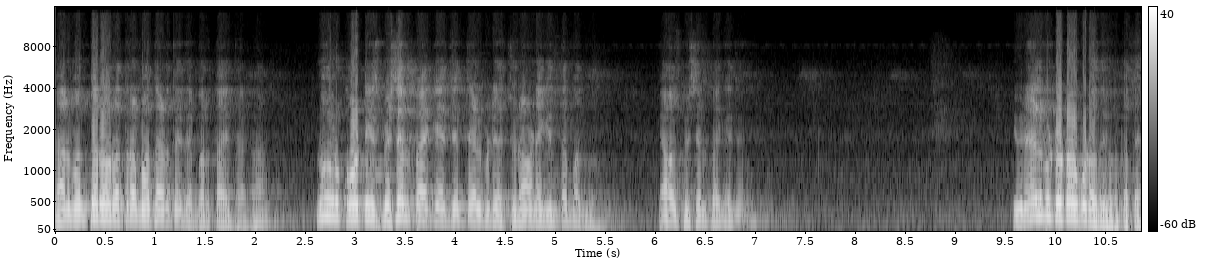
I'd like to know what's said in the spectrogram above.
ನಾನು ಮಂತರವ್ರ ಹತ್ರ ಮಾತಾಡ್ತಾ ಇದ್ದೆ, ಬರ್ತಾ ಇದ್ದಾಗ. ನೂರು ಕೋಟಿ ಸ್ಪೆಷಲ್ ಪ್ಯಾಕೇಜ್ ಅಂತ ಹೇಳ್ಬಿಟ್ಟಿದೆ ಚುನಾವಣೆಗಿಂತ ಮೊದಲು. ಯಾವ ಸ್ಪೆಷಲ್ ಪ್ಯಾಕೇಜು ಇವ್ರು ಹೇಳ್ಬಿಟ್ಟು ಹೊಟ್ಟೋಗ್ಬಿಡೋದು ಇವ್ರ ಕತೆ.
